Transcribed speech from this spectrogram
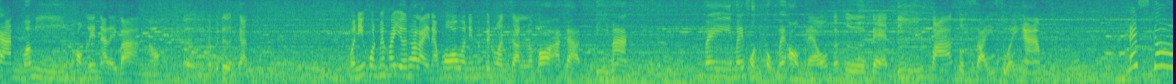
กันว่ามีของเล่นอะไรบ้างเนาะเออเดี๋ยวไปเดินกัน วันนี้คนไม่ค่อยเยอะเท่าไหร่นะ เพราะว่าวันนี้มันเป็นวันจันทร์แล้วก็อากาศดีมาก ไม่ไม่ฝนตกไม่อ่อมแล้ว ก็คือแดดดีฟ้าสดใสสวยงาม let's go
